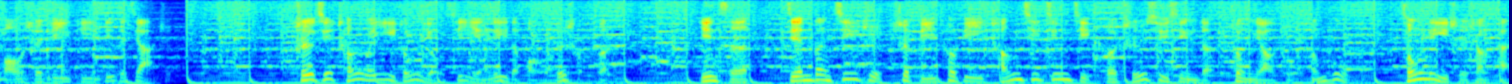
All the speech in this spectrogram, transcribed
保持 BTC 的价值，使其成为一种有吸引力的保值手段。因此，减半机制是比特币长期经济可持续性的重要组成部分。从历史上看，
